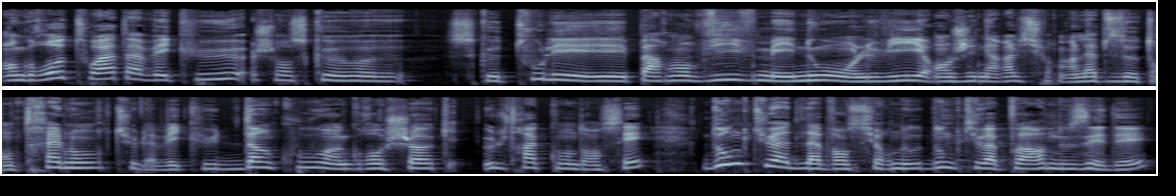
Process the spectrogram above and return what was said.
en gros, toi, tu as vécu, je pense que ce que tous les parents vivent, mais nous, on le vit en général sur un laps de temps très long. Tu l'as vécu d'un coup, un gros choc ultra condensé. Donc, tu as de l'avance sur nous, donc tu vas pouvoir nous aider.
